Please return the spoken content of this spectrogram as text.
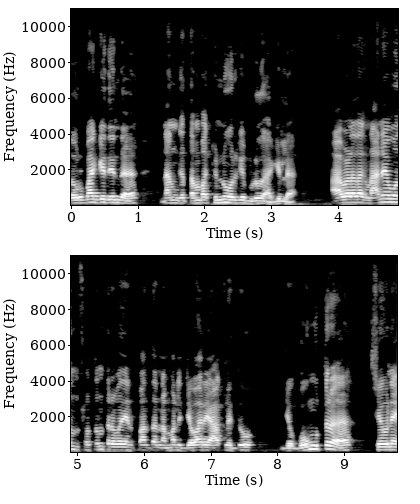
ದೌರ್ಭಾಗ್ಯದಿಂದ ನನಗೆ ತಂಬಾಕು ಇನ್ನೂವರೆಗೆ ಬಿಡೋದಾಗಿಲ್ಲ ಆ ವೇಳೆದಾಗ ನಾನೇ ಒಂದು ಸ್ವತಂತ್ರವಾದ ಏನಪ್ಪ ಅಂತ ನಮ್ಮಲ್ಲಿ ಜವಾರಿ ಹಾಕ್ಲಿದ್ದು, ಜ ಗೋಮೂತ್ರ ಸೇವನೆ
